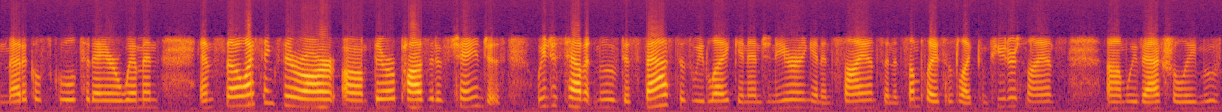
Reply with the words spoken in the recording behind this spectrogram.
in medical school today are women, and so I think there are um, there are positive changes. We just haven't moved as fast as we'd like in engineering and in science, and in some places like computer science, um, we've actually moved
